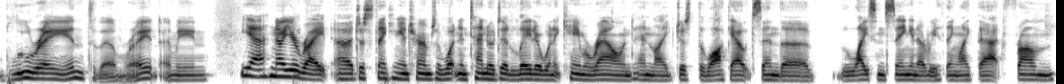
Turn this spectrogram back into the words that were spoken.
Blu ray into them, right? I mean, Yeah, no, you're right. Uh, just thinking in terms of what Nintendo did later when it came around, and like just the lockouts and the, licensing and everything like that. From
